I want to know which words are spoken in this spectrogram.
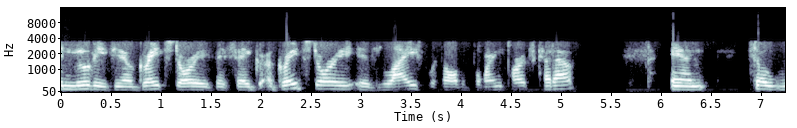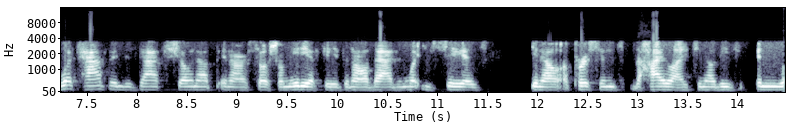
in movies you know great stories they say a great story is life with all the boring parts cut out and so what's happened is that's shown up in our social media feeds and all that, and what you see is, you know, a person's the highlights. You know, these and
